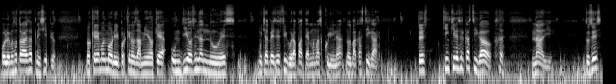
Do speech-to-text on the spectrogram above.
Volvemos otra vez al principio. No queremos morir porque nos da miedo que un Dios en las nubes, muchas veces figura paterna masculina, nos va a castigar. Entonces, ¿quién quiere ser castigado? Nadie. Entonces,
